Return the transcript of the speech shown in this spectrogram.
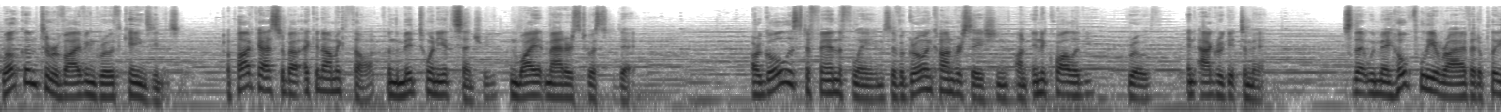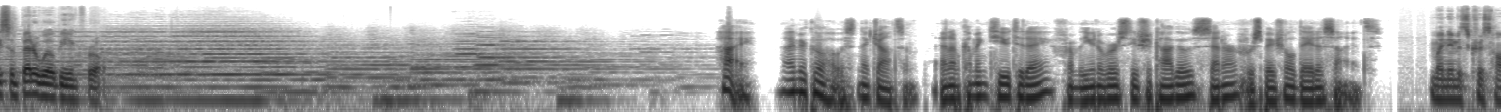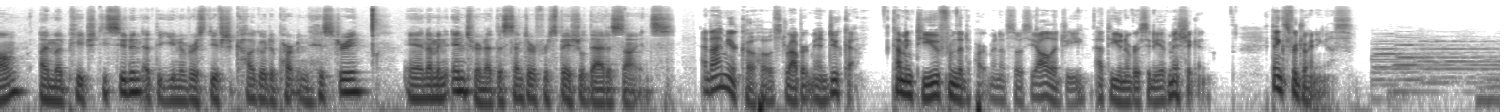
Welcome to Reviving Growth Keynesianism, a podcast about economic thought from the mid 20th century and why it matters to us today. Our goal is to fan the flames of a growing conversation on inequality, growth, and aggregate demand, so that we may hopefully arrive at a place of better well being for all. Hi, I'm your co host, Nick Johnson, and I'm coming to you today from the University of Chicago's Center for Spatial Data Science. My name is Chris Hong. I'm a PhD student at the University of Chicago Department of History, and I'm an intern at the Center for Spatial Data Science. And I'm your co host, Robert Manduca, coming to you from the Department of Sociology at the University of Michigan. Thanks for joining us.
